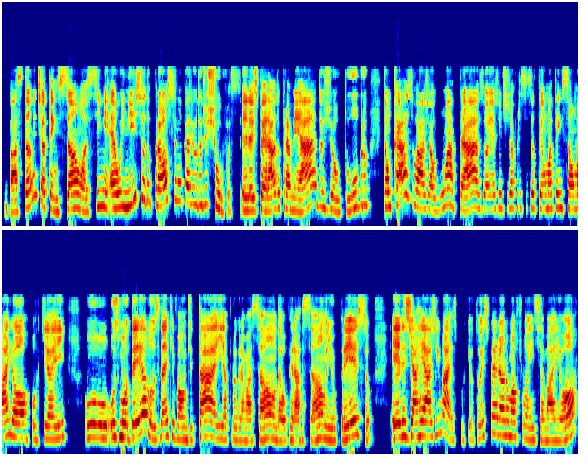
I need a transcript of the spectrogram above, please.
bastante atenção, assim, é o início do próximo período de chuvas. Ele é esperado para meados de outubro. Então, caso haja algum atraso, aí a gente já precisa ter uma atenção maior, porque aí o, os modelos, né, que vão ditar aí a programação da operação e o preço, eles já reagem mais, porque eu estou esperando uma fluência maior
